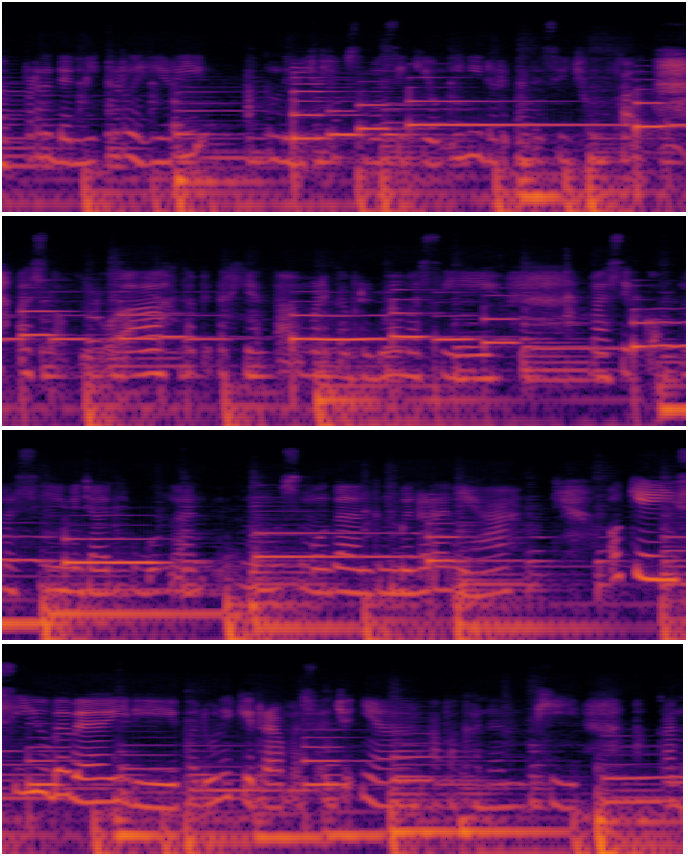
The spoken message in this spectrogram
baper dan mikir Lee lebih cocok sama si Kyung ini daripada si Jumpa astagfirullah tapi ternyata mereka berdua masih masih kok masih menjalin hubungan. Hmm, semoga langgeng beneran ya. Oke okay, see you bye bye di peduli drama selanjutnya. Apakah nanti akan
